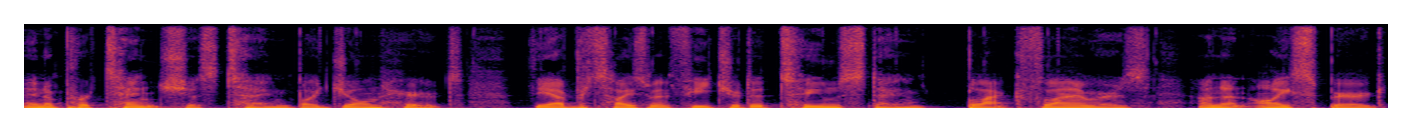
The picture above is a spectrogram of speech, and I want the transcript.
in a pretentious tone by John Hurt, the advertisement featured a tombstone, black flowers, and an iceberg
